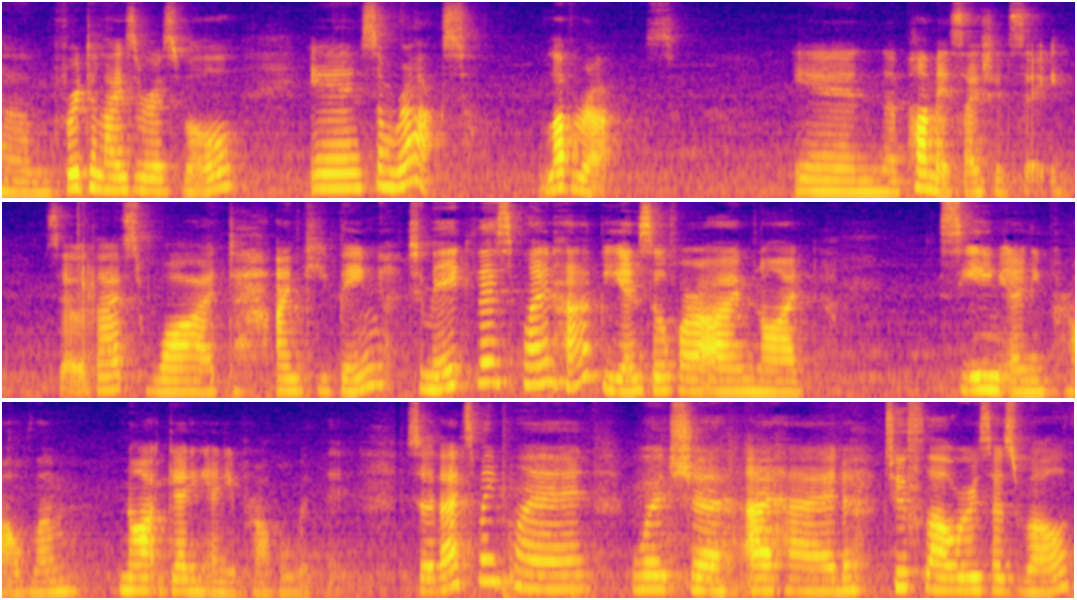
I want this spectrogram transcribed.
um, fertilizer as well and some rocks, lava rocks and uh, pumice I should say. So that's what I'm keeping to make this plant happy and so far I'm not seeing any problem, not getting any problem with it. So that's my plant, which uh, I had two flowers as well.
